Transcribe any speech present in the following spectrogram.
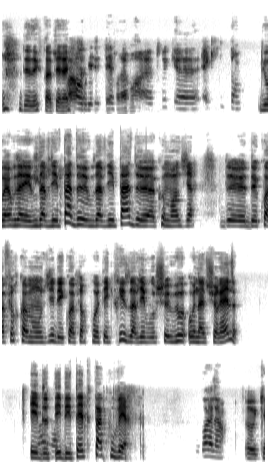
des extraterrestres. on était vraiment un truc excitant. Ouais, vous avez, vous aviez pas de, vous aviez pas de, comment dire, de, de coiffure comme on dit, des coiffures protectrices. Vous aviez vos cheveux au naturel et, de, et des têtes pas couvertes. Voilà. Ok.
